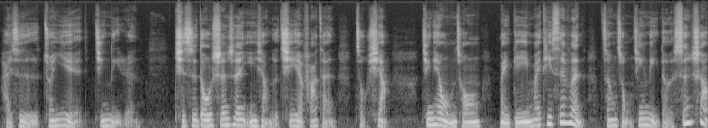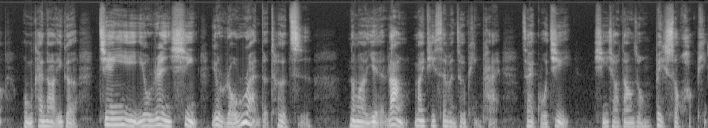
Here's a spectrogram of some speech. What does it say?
还是专业经理人，其实都深深影响着企业发展走向。今天我们从美的 Mighty Seven 张总经理的身上，我们看到一个坚毅又任性又柔软的特质，那么也让 Mighty Seven 这个品牌在国际行销当中备受好评。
